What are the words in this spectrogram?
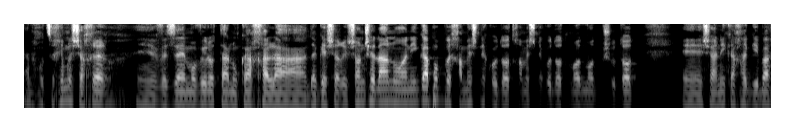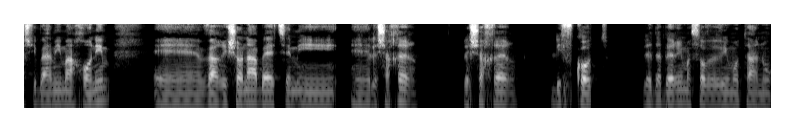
אנחנו צריכים לשחרר, אה, וזה מוביל אותנו ככה לדגש הראשון שלנו. אני אגע פה בחמש נקודות, חמש נקודות מאוד מאוד פשוטות, אה, שאני ככה גיבשתי בימים האחרונים, אה, והראשונה בעצם היא לשחרר, לשחרר, לבכות, לדבר עם הסובבים אותנו,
